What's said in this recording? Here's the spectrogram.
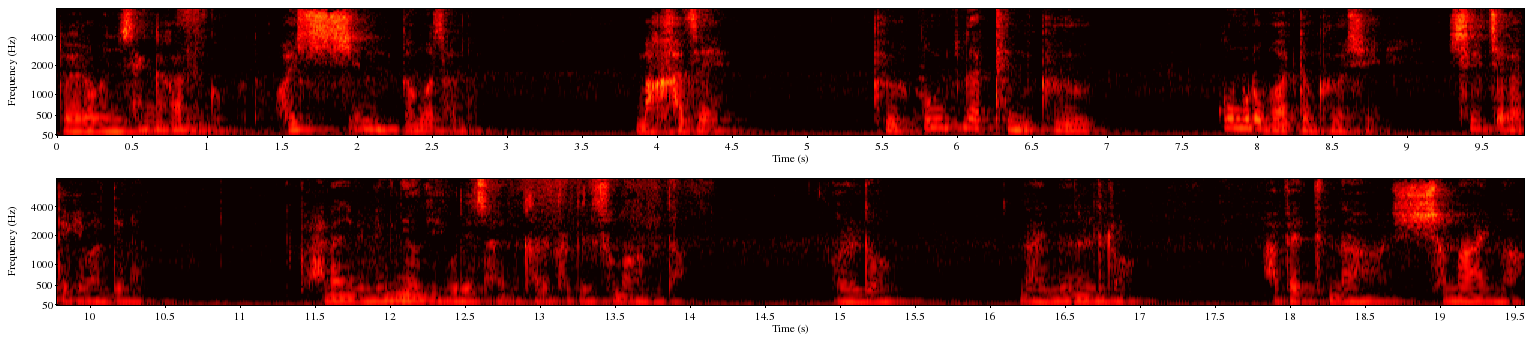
또 여러분이 생각하는 것보다 훨씬 넘어서는 마카제 그 꿈 같은 그 꿈으로 보았던 그것이 실제가 되게 만드는 그 하나님의 능력이 우리의 삶을 가득하기를 소망합니다. 오늘도 나의 눈을 들어 아베트나 샤마이마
